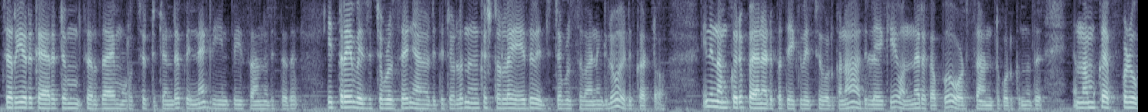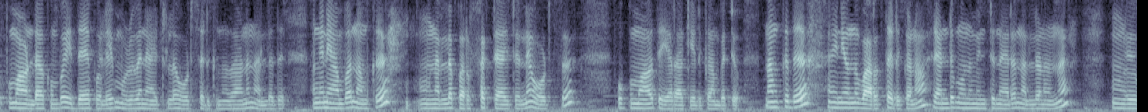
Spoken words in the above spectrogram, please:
ചെറിയൊരു ക്യാരറ്റും ചെറുതായി മുറിച്ചിട്ടിട്ടുണ്ട്. പിന്നെ ഗ്രീൻ പീസാണ് എടുത്തത്. ഇത്രയും വെജിറ്റബിൾസേ ഞാൻ എടുത്തിട്ടുള്ളൂ. നിങ്ങൾക്ക് ഇഷ്ടമുള്ള ഏത് വെജിറ്റബിൾസ് വേണമെങ്കിലും എടുക്കട്ടോ. ഇനി നമുക്കൊരു പാൻ അടുപ്പത്തേക്ക് വെച്ച് കൊടുക്കണം. അതിലേക്ക് ഒന്നര കപ്പ് ഓട്സാണ് ഇട്ട് കൊടുക്കുന്നത്. നമുക്ക് എപ്പോഴും ഉപ്പുമാവ് ഉണ്ടാക്കുമ്പോൾ ഇതേപോലെ മുഴുവനായിട്ടുള്ള ഓട്സ് എടുക്കുന്നതാണ് നല്ലത്. അങ്ങനെയാകുമ്പോൾ നമുക്ക് നല്ല പെർഫെക്റ്റ് ആയിട്ട് തന്നെ ഓട്സ് ഉപ്പുമാവ് തയ്യാറാക്കി എടുക്കാൻ പറ്റും. നമുക്കിത് ഇനി ഒന്ന് വറുത്തെടുക്കണം. രണ്ട് മൂന്ന് മിനിറ്റ് നേരം നല്ലോണം ഒന്ന്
